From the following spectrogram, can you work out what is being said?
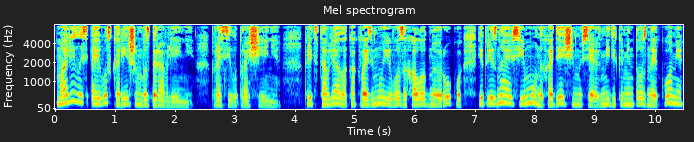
Молилась о его скорейшем выздоровлении, просила прощения, представляла, как возьму его за холодную руку и признаюсь ему, находящемуся в медикаментозной коме,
